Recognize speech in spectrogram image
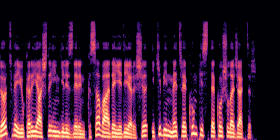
4 ve yukarı yaşlı İngilizlerin kısa vade 7 yarışı, 2000 metre kum pistte koşulacaktır.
